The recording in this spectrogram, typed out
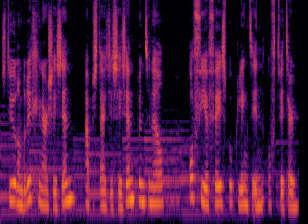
Stuur een berichtje naar czen, of via Facebook, LinkedIn of Twitter.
